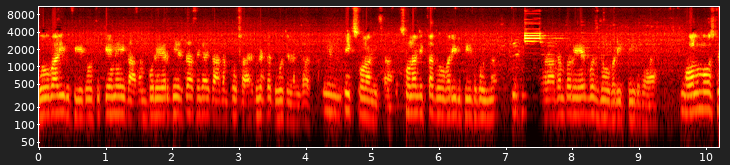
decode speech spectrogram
ਦੋ ਵਾਰੀ ਰਿਪੀਟ ਹੋ ਚੁੱਕੇ ਨੇ। ਇੱਕ ਆਦਮਪੁਰ 에ਅਰ ਦਾ ਸੀਗਾ ਇੱਕ ਆਦਮਪੁਰ ਫਾਇਰ ਦਾ ਦੋ ਜਲੰਧਰ ਇੱਕ ਸੋਨਾਲੀਕਾ ਸੋਨਾਲੀਕਾ ਦੋ ਵਾਰੀ ਰਿਪੀਟ ਹੋਈ ਔਰ ਆਦਮਪੁਰ 에ਅਰ ਦੋ ਵਾਰੀ ਰਿਪੀਟ ਹੋਇਆ। ਆਲਮੋਸਟ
